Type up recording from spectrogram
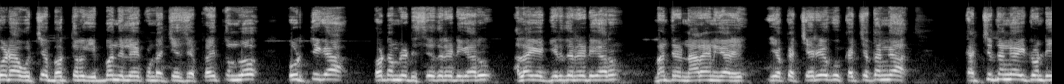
కూడా వచ్చే భక్తులకు ఇబ్బంది లేకుండా చేసే ప్రయత్నంలో పూర్తిగా కోటంరెడ్డి సీతారెడ్డి గారు అలాగే గిరిధర్ రెడ్డి గారు మంత్రి నారాయణ గారి ఈ యొక్క చర్యకు ఖచ్చితంగా ఖచ్చితంగా ఇటువంటి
